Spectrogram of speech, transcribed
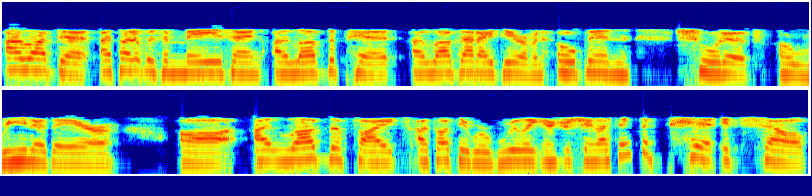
I loved it. I thought it was amazing. I love the pit. I love that idea of an open sort of arena there. Uh, I love the fights. I thought they were really interesting. I think the pit itself,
